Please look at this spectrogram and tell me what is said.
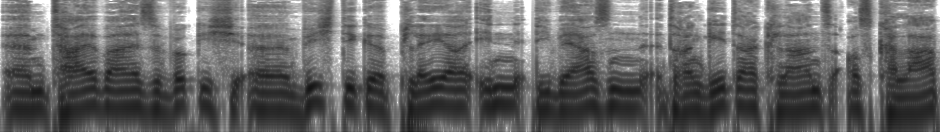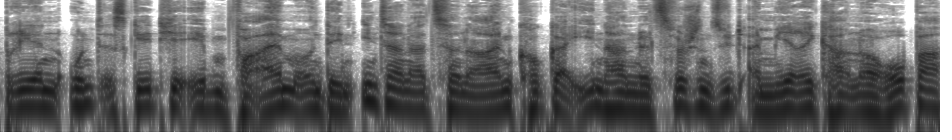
ähm, teilweise wirklich äh, wichtige Player in diversen Drangheta-Clans aus Kalabrien und es geht hier eben vor allem um den internationalen Kokainhandel zwischen Südamerika und Europa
